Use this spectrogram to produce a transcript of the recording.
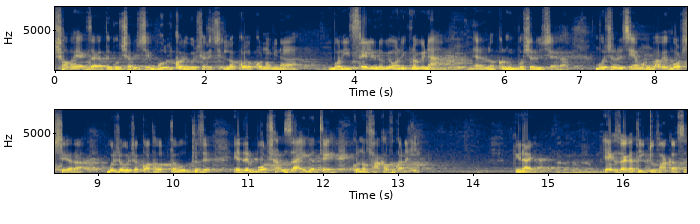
সবাই এক জায়গাতে বসে রয়েছে, গুল করে বসে রয়েছে। লক্ষ লক্ষ নবী না? বনি ইসরায়েলি নবী অনেক নবী না? লক্ষ বসে রয়েছে এরা। বসে রয়েছে এমনভাবে বসছে এরা। বসে বসে কথাবার্তা বলতেছে। এদের বসার জায়গাতে কোনো ফাঁকা ফোঁকা নাই। কি নাই? এক জায়গাতে একটু ফাঁকা আছে।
